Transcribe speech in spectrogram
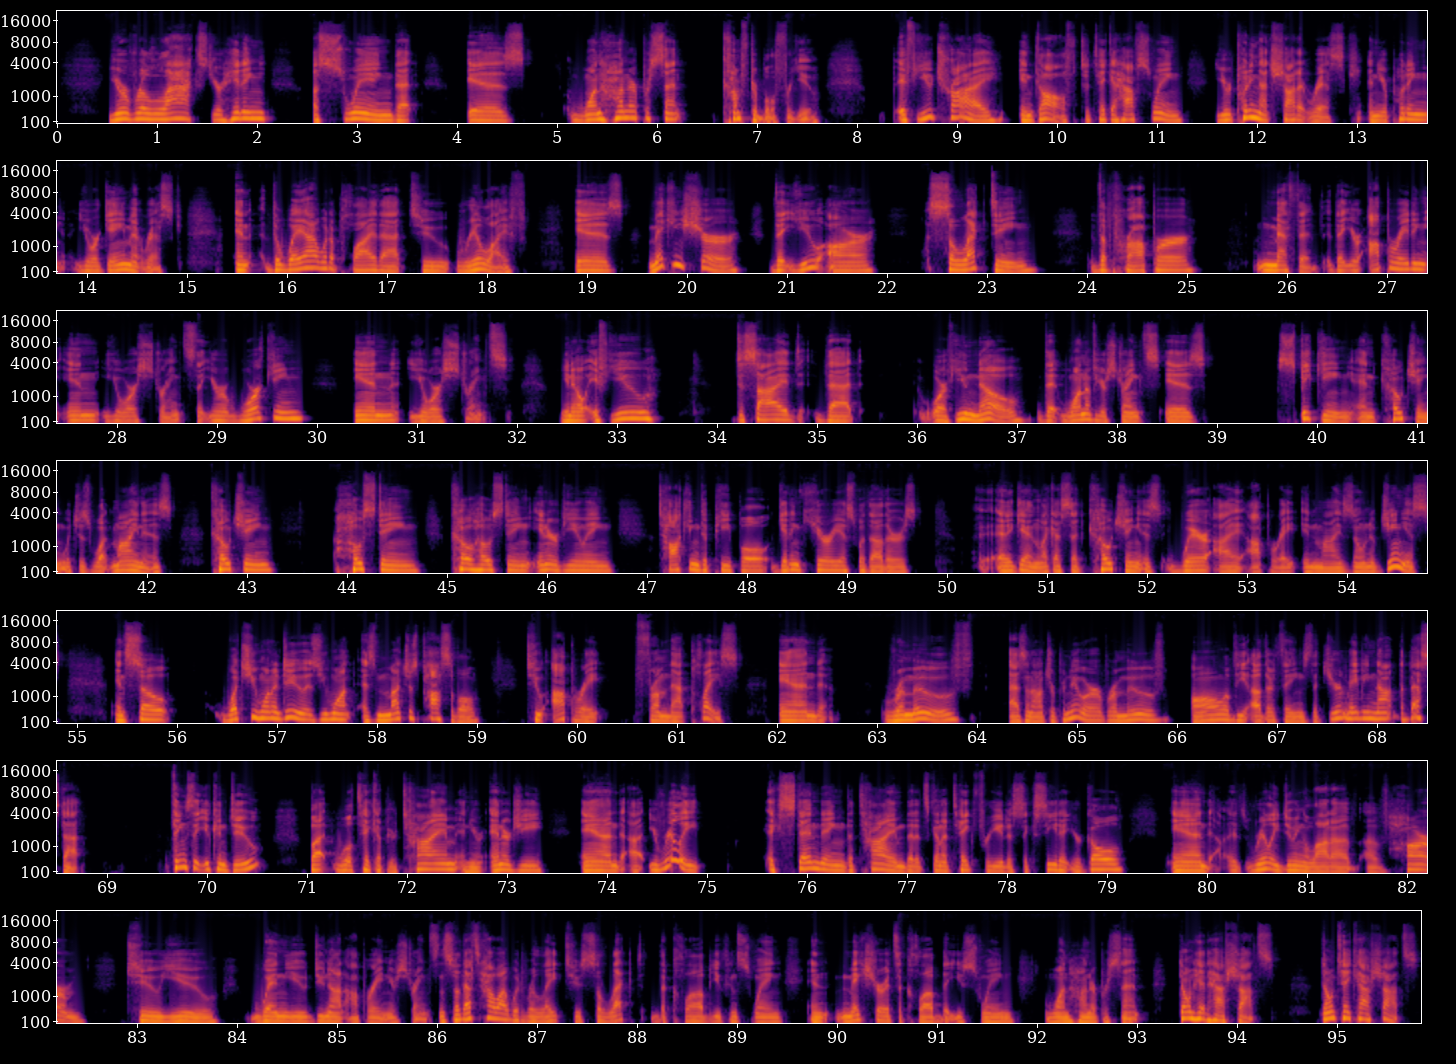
You're relaxed. You're hitting a swing that is 100% comfortable for you. If you try in golf to take a half swing, you're putting that shot at risk and you're putting your game at risk. And the way I would apply that to real life is making sure that you are selecting the proper method, that you're operating in your strengths, that you're working in your strengths. You know, if you decide that or if you know that one of your strengths is speaking and coaching, which is what mine is coaching, hosting, co hosting, interviewing, talking to people, getting curious with others. And again, like I said, coaching is where I operate in my zone of genius. And so, what you want to do is you want as much as possible to operate from that place and remove as an entrepreneur, remove all of the other things that you're maybe not the best at. Things that you can do, but will take up your time and your energy. And uh, you really, extending the time that it's going to take for you to succeed at your goal. And it's really doing a lot of, of harm to you when you do not operate in your strengths. And so that's how I would relate to select the club you can swing and make sure it's a club that you swing 100%. Don't hit half shots. Don't take half shots.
